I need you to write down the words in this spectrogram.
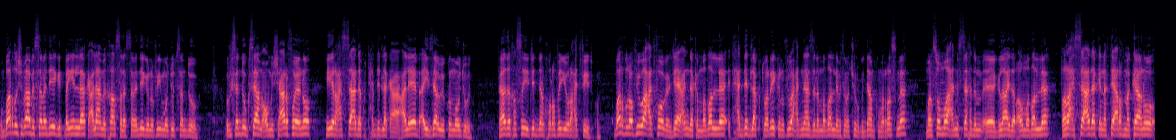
وبرضه شباب الصناديق تبين لك علامة خاصة للصناديق إنه في موجود صندوق. وفي صندوق سامع ومش عارف وينه هي راح تساعدك وتحدد لك عليه بأي زاوية يكون موجود. فهذه خاصية جدا خرافية وراح تفيدكم. برضه لو في واحد فوقك جاي عندك المظلة تحدد لك وتوريك إنه في واحد نازل المظلة مثل ما تشوفوا قدامكم الرسمة. مرسوم واحد مستخدم glider أو مظلة فراح تساعدك إنك تعرف مكانه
